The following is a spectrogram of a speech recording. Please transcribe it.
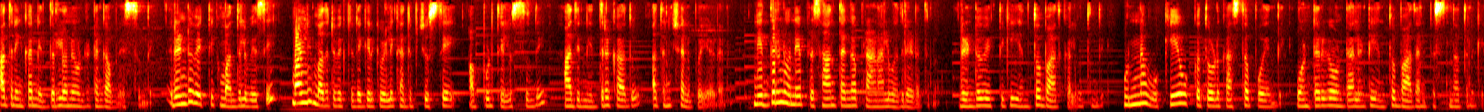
అతను ఇంకా నిద్రలోనే ఉండటం గమనిస్తుంది. రెండో వ్యక్తికి మందులు వేసి మళ్ళీ మొదటి వ్యక్తి దగ్గరికి వెళ్ళి కదిపి చూస్తే అప్పుడు తెలుస్తుంది అది నిద్ర కాదు అతను చనిపోయాడని. నిద్రలోనే ప్రశాంతంగా ప్రాణాలు వదిలేడతను రెండో వ్యక్తికి ఎంతో బాధ కలుగుతుంది. ఉన్న ఒకే ఒక్క తోడు కాస్త పోయింది. ఒంటరిగా ఉండాలంటే ఎంతో బాధ అనిపిస్తుంది అతనికి.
